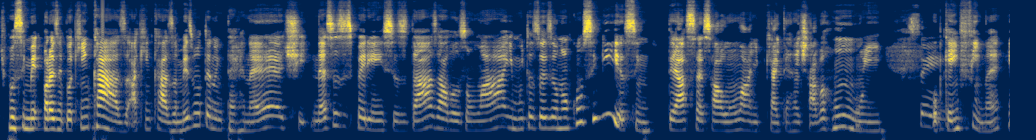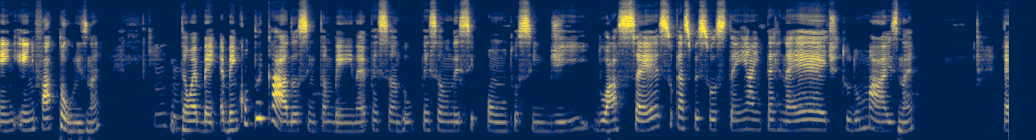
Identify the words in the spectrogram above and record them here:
Tipo assim, por exemplo, aqui em casa, aqui em casa, mesmo tendo internet, nessas experiências das aulas online, muitas vezes eu não conseguia, assim, ter acesso à aula online, porque a internet estava ruim. Sim. Porque, enfim, né? N fatores, né? Uhum. Então é bem, é bem complicado, assim, também, né? Pensando, pensando nesse ponto, assim, de, do acesso que as pessoas têm à internet e tudo mais, né? É,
